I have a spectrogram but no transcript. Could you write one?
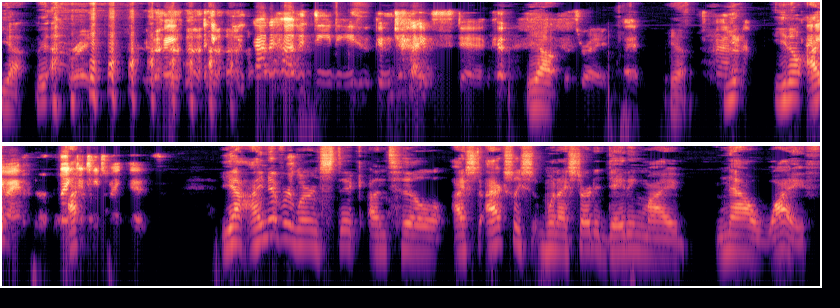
yeah. Right. Right? like, you gotta have a DD who can drive stick. yeah. That's right. I don't You, know. you know, I Anyway, I'd like I- to teach my kids. Yeah, I never learned stick until I st- actually when I started dating my now wife.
